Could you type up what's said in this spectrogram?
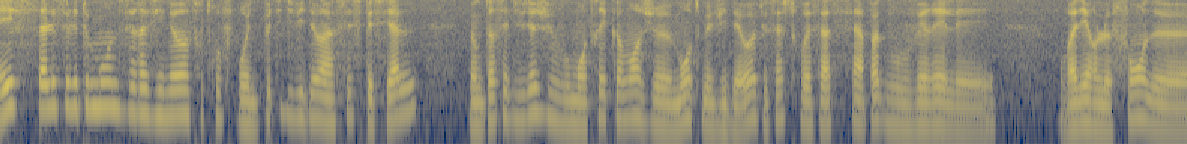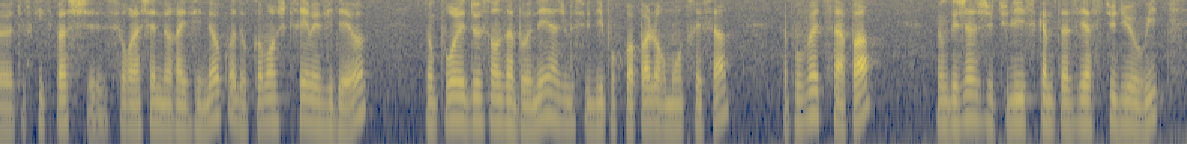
Et salut salut tout le monde, c'est Resino, on se retrouve pour une petite vidéo assez spéciale. Donc dans cette vidéo je vais vous montrer comment je monte mes vidéos, tout ça je trouvais ça assez sympa que vous verrez les, on va dire le fond de tout ce qui se passe sur la chaîne de Resino quoi, donc comment je crée mes vidéos. Donc pour les 200 abonnés, hein, je me suis dit pourquoi pas leur montrer ça, ça pouvait être sympa. Donc déjà j'utilise Camtasia Studio 8,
